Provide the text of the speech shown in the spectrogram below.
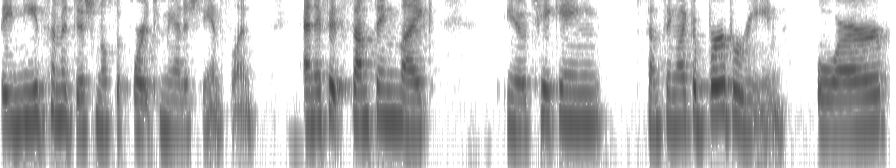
they need some additional support to manage the insulin. And if it's something like, you know, taking something like a berberine or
